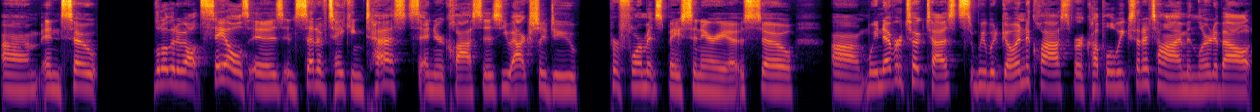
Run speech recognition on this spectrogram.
Um, and so little bit about sales is instead of taking tests in your classes, you actually do performance based scenarios. So um, we never took tests. We would go into class for a couple of weeks at a time and learn about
